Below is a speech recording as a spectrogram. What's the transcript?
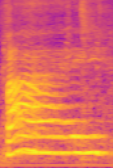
Bye.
